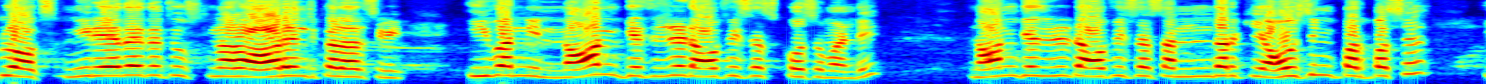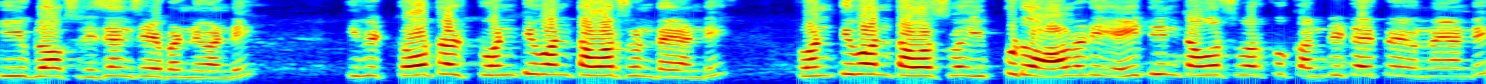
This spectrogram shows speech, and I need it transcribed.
బ్లాక్స్ మీరు ఏదైతే చూస్తున్నారో ఆరెంజ్ కలర్స్ ఇవన్నీ నాన్ గెజిటెడ్ ఆఫీసర్స్ కోసం అండి. నాన్ గెజిటెడ్ ఆఫీసర్స్ అందరికీ హౌసింగ్ పర్పస్ ఈ బ్లాక్స్ డిజైన్ చేయబడినవండి. ఇవి టోటల్ ట్వంటీ వన్ టవర్స్ ఉంటాయండి. ట్వంటీ వన్ టవర్స్లో ఇప్పుడు ఆల్రెడీ ఎయిటీన్ టవర్స్ వరకు కంప్లీట్ అయిపోయి ఉన్నాయండి.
